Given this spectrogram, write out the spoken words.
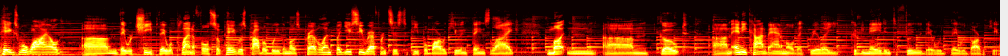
pigs were wild. Um, they were cheap, they were plentiful, so pig was probably the most prevalent. But you see references to people barbecuing things like mutton, um, goat, um, any kind of animal that really could be made into food. They would they would barbecue.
